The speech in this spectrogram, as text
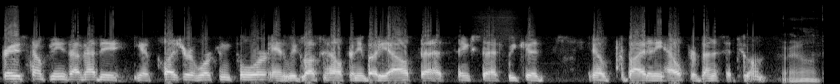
greatest companies I've had the you know, pleasure of working for, and we'd love to help anybody out that thinks that we could you know provide any help or benefit to them. Right on.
